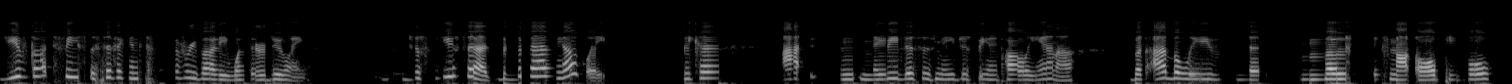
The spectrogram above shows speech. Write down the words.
you've got to be specific and tell everybody what they're doing. Just like you said, the good, bad, and ugly. Because I, maybe this is me just being Pollyanna, but I believe that most, if not all people,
